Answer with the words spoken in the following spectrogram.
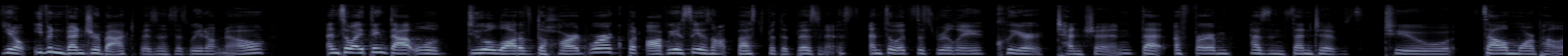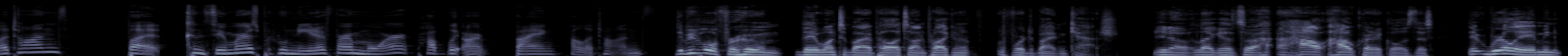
you know, even venture backed businesses? We don't know. And so I think that will do a lot of the hard work, but obviously is not best for the business. And so it's this really clear tension that Affirm has incentives to sell more Pelotons, but consumers who need Affirm more probably aren't buying Pelotons. The people for whom they want to buy a Peloton probably can afford to buy it in cash. You know, like so. How how critical is this? It really, I mean,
